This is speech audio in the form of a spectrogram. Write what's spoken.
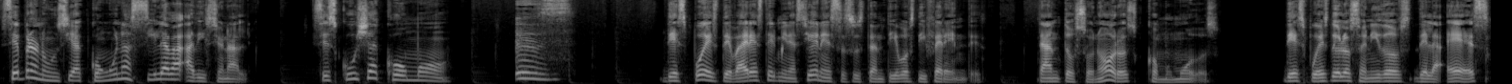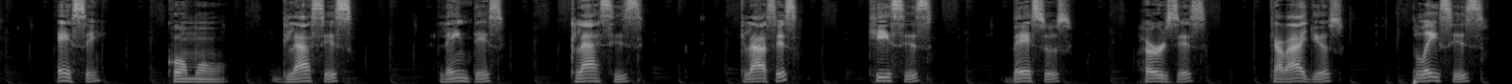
se pronuncia con una sílaba adicional. Se escucha como is, después de varias terminaciones de sustantivos diferentes, tanto sonoros como mudos. Después de los sonidos de la S, S, como glasses, lentes, classes, clases, kisses, besos, hearses, caballos, places,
